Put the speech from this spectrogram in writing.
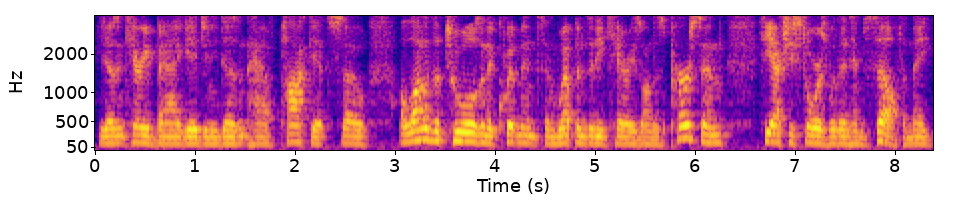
he doesn't carry baggage and he doesn't have pockets. So a lot of the tools and equipments and weapons that he carries on his person, he actually stores within himself, and they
